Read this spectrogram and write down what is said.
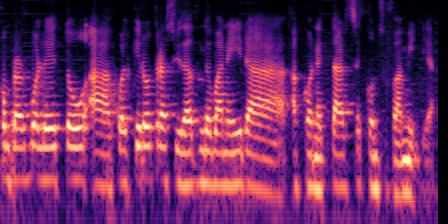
comprar boleto a cualquier otra ciudad donde van a ir a conectarse con su familia.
